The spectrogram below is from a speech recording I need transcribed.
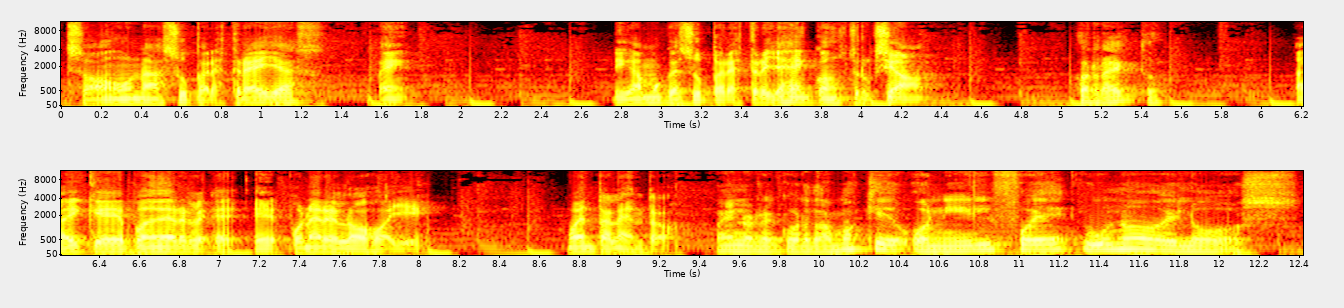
Son unas superestrellas. Ven, digamos que superestrellas en construcción. Correcto. Hay que poner, eh, eh, poner el ojo allí. Buen talento. Bueno, recordamos que O'Neill fue uno de los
